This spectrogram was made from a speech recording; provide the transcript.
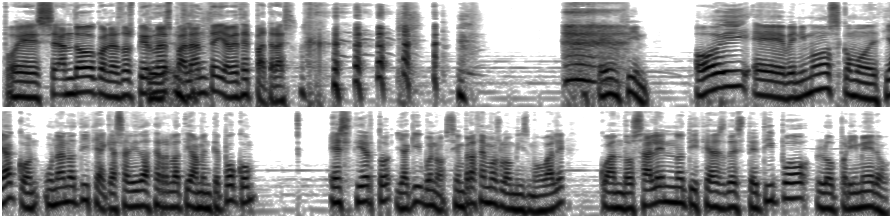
Pues ando con las dos piernas para adelante y a veces para atrás. en fin, hoy eh, venimos, como decía, con una noticia que ha salido hace relativamente poco. Es cierto, y aquí, bueno, siempre hacemos lo mismo, ¿vale? Cuando salen noticias de este tipo, lo primero,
